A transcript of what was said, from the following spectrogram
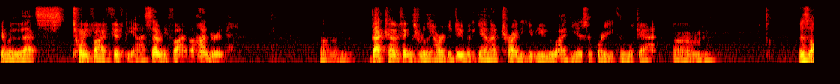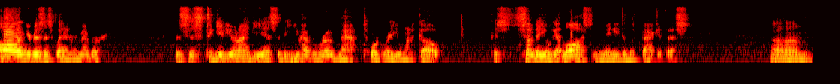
and whether that's 25, 50, uh, 75, 100. Um, that kind of thing is really hard to do, but again, I've tried to give you ideas of where you can look at. Um, this is all in your business plan, remember. This is to give you an idea so that you have a roadmap toward where you want to go. Because someday you'll get lost and you may need to look back at this. Um,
